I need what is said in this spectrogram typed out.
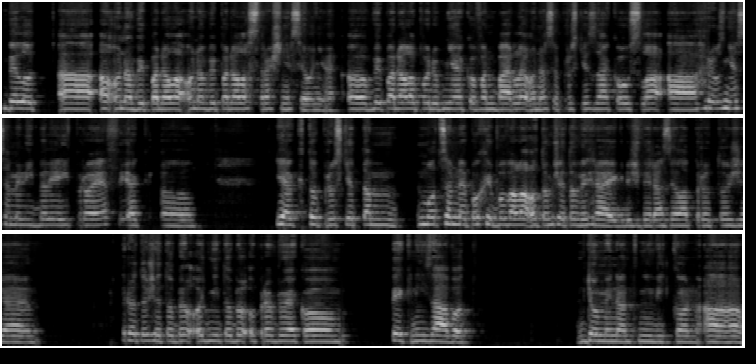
bylo a, a ona vypadala, ona vypadala strašně silně. Uh, vypadala podobně jako Van Barle, ona se prostě zakousla a hrozně se mi líbil její projev, jak uh, jak to prostě tam moc jsem nepochybovala o tom, že to vyhraje, když vyrazila, protože, protože to byl od ní, to byl opravdu jako pěkný závod, dominantní výkon a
